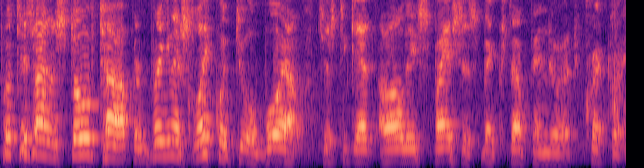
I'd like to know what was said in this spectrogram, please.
put this on the stove top and bring this liquid to a boil, just to get all these spices mixed up into it quickly.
